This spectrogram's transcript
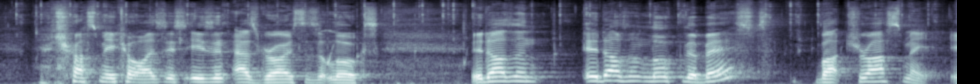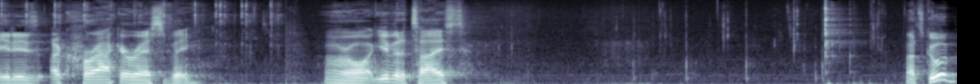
Trust me guys, this isn't as gross as it looks. It doesn't it doesn't look the best, but trust me, it is a cracker recipe. All right, give it a taste. That's good.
